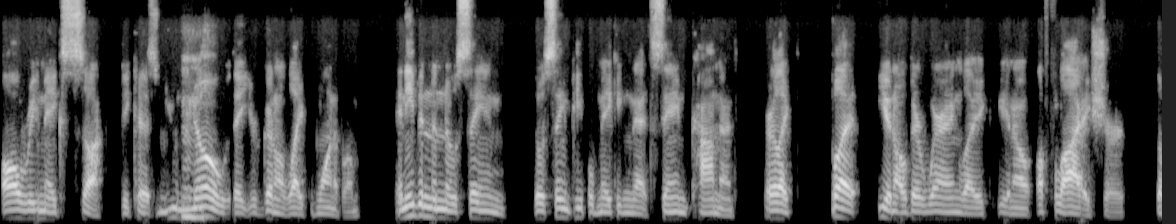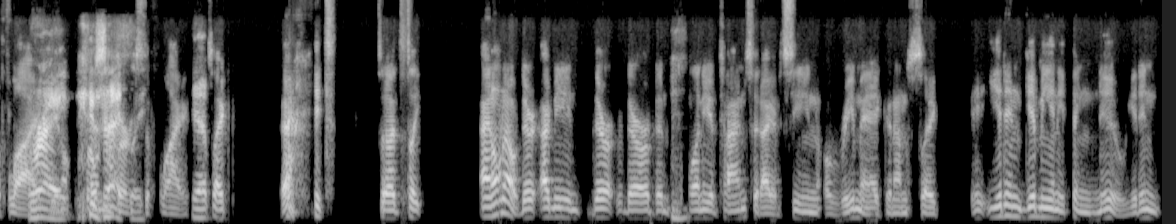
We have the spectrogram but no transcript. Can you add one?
all remakes suck because you Mhm. know that you're gonna like one of them. And even in those same those same people making that same comment, they're like, but you know, they're wearing like, you know, a fly shirt, the fly, you Right, know, exactly. the fly. Yep. It's like so it's like I don't know. There I mean, there there have been Mhm. plenty of times that I've seen a remake and I'm just like, you didn't give me anything new. You didn't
